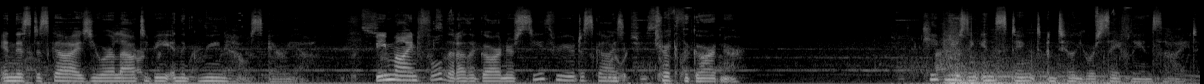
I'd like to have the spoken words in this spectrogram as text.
In this disguise, you are allowed to be in the greenhouse area. Be mindful that other gardeners see through your disguise. Trick the gardener. Keep using instinct until you are safely inside.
